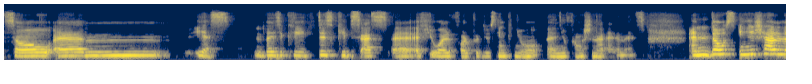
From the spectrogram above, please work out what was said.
So um, yes, basically this gives us uh, a fuel for producing new uh, new functional elements. And those initial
